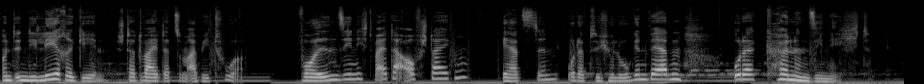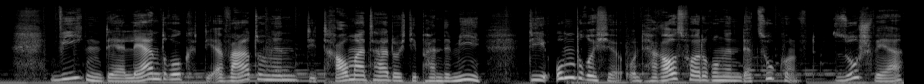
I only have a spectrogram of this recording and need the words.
und in die Lehre gehen, statt weiter zum Abitur? Wollen sie nicht weiter aufsteigen, Ärztin oder Psychologin werden oder können sie nicht? Wiegen der Lerndruck, die Erwartungen, die Traumata durch die Pandemie, die Umbrüche und Herausforderungen der Zukunft so schwer,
